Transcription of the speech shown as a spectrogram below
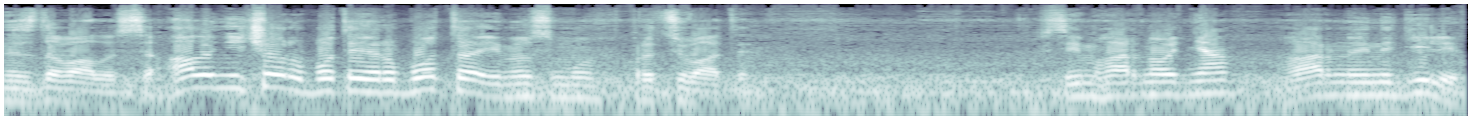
не здавалося. Але нічого, робота є робота і ми мусимо працювати. Всім гарного дня, гарної неділі.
